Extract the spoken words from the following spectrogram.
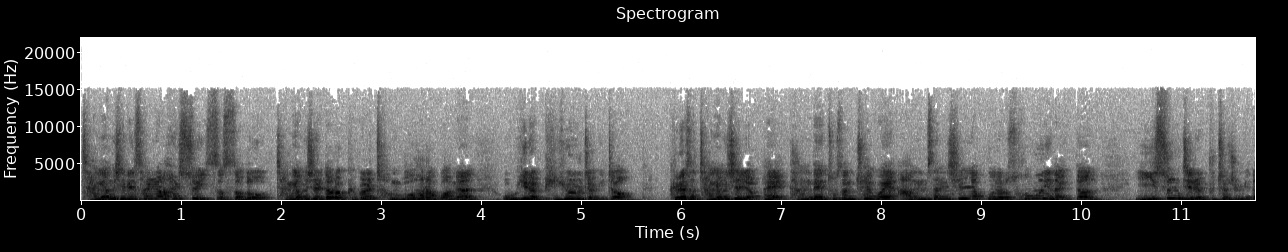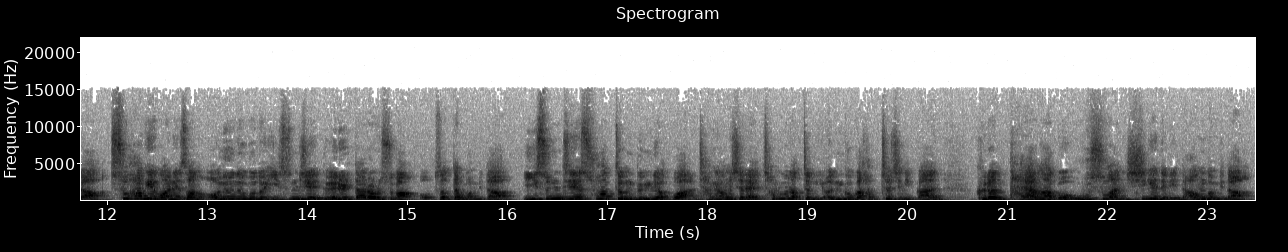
장영실이 설령 할 수 있었어도 장영실더러 그걸 전부 하라고 하면 오히려 비효율적이죠. 그래서 장영실 옆에 당대 조선 최고의 암산 실력군으로 소문이 나 있던 이순지를 붙여줍니다. 수학에 관해선 어느 누구도 이순지의 뇌를 따라올 수가 없었다고 합니다. 이순지의 수학적 능력과 장영실의 천문학적 연구가 합쳐지니까 그런 다양하고 우수한 시계들이 나온 겁니다.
